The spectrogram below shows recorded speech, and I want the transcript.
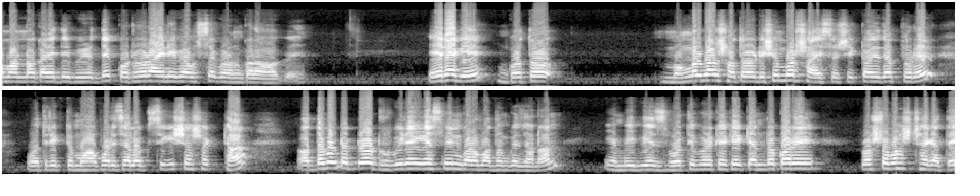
অমান্যকারীদের বিরুদ্ধে কঠোর আইনি ব্যবস্থা গ্রহণ করা হবে। এর আগে গত মঙ্গলবার সতেরো ডিসেম্বর স্বাস্থ্য শিক্ষা অধিদপ্তরের অতিরিক্ত মহাপরিচালক চিকিৎসা শিক্ষা অধ্যাপক ডক্টর রুবিনা ইয়াসমিন গণমাধ্যমকে জানান, এমবিবিএস ভর্তি পরীক্ষাকে কেন্দ্র করে প্রশ্নবাস ঠেকাতে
